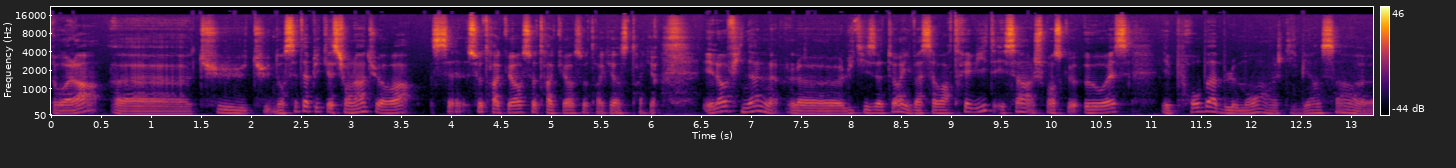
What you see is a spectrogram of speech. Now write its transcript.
voilà, euh, tu, dans cette application-là, tu vas avoir ce tracker, ce tracker, ce tracker, ce tracker. Et là, au final, l'utilisateur, il va savoir très vite, et ça, je pense que EOS est probablement, hein, je dis bien ça, euh, euh,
